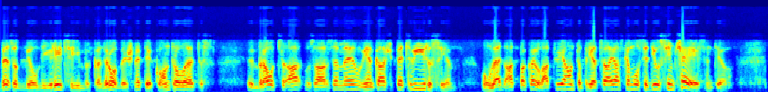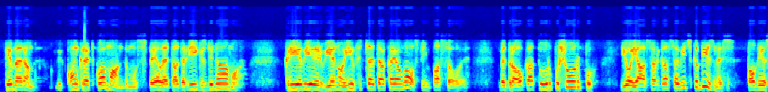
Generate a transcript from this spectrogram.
bezatbildīga rīcība, kad robežas netiek kontrolētas, brauc ār, uz ārzemēm vienkārši pēc vīrusiem un ved atpakaļ Latvijā. Tad priecājās, ka mums ir 240 jau. Piemēram, konkrēta komanda mums spēlē tāda Rīgas dīnāmo. Krievija ir viena no inficētākajām valstīm pasaulē, bet braukā turpu šurpu, jo jāsargā saviska biznesa. Paldies!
